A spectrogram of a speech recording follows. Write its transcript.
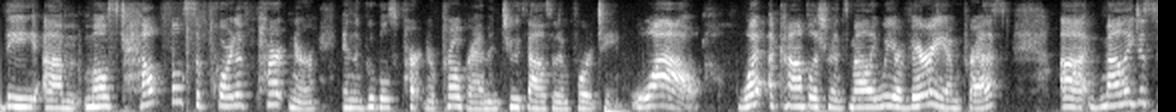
the um, most helpful supportive partner in the Google's Partner Program in 2014. Wow, what accomplishments, Molly. We are very impressed. Uh, Molly, just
